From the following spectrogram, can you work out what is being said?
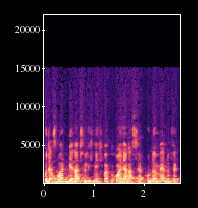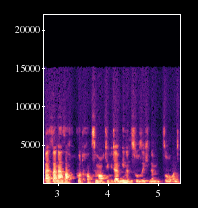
Und das wollten wir natürlich nicht, weil wir wollen ja, dass der Kunde im Endeffekt bei seiner Saftkur trotzdem auch die Vitamine zu sich nimmt. So und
